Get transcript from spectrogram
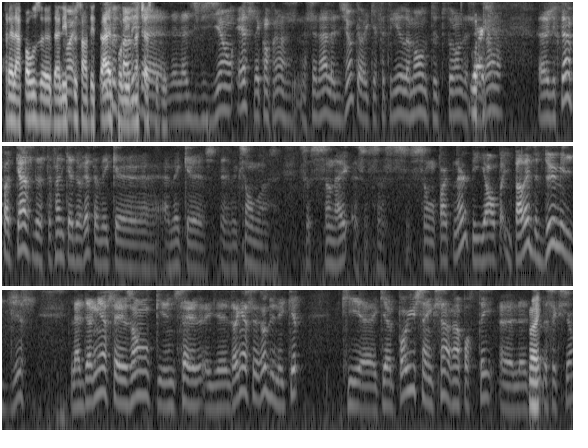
après la pause euh, d'aller plus en détail pour les matchs de, la division S, la conférence nationale, la division qui a, fait rire le monde tout, au long de la saison. J'ai écouté un podcast de Stéphane Cadorette avec, avec, avec son, son, son, partner, puis il, il parlait de 2010 la dernière saison, une, la dernière saison d'une équipe qui n'a euh, pas eu 500 à remporter euh, le titre de section.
